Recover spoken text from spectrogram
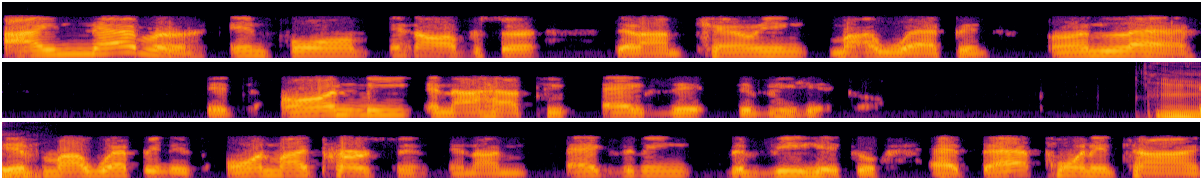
I never inform an officer that I'm carrying my weapon unless it's on me and I have to exit the vehicle. Mm. If my weapon is on my person and I'm exiting the vehicle, at that point in time,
